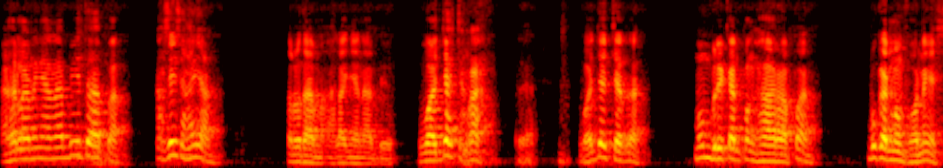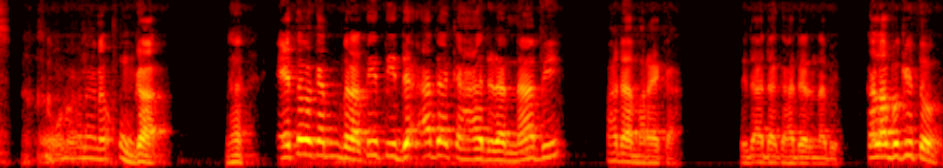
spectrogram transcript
Akhlaknya Nabi itu apa? Kasih sayang. Terutama akhlaknya Nabi. Wajah cerah. Ya. Wajah cerah. Memberikan pengharapan. Bukan memfonis. Enggak. Nah, itu kan berarti tidak ada kehadiran Nabi pada mereka. Tidak ada kehadiran Nabi. Kalau begitu,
